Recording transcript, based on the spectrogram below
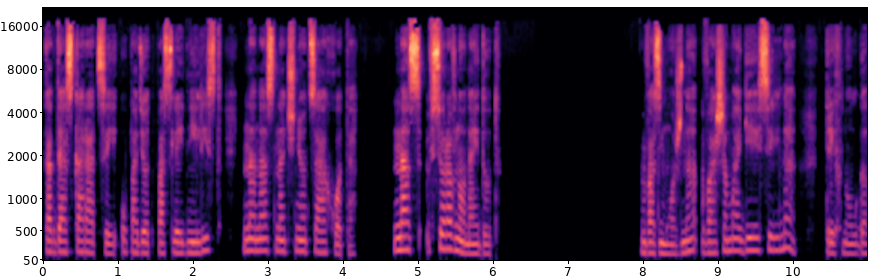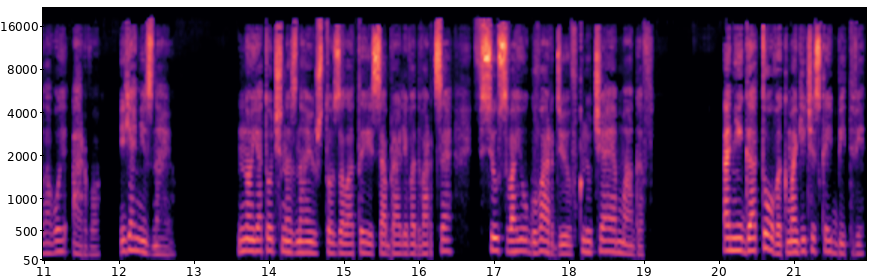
Когда с карацией упадет последний лист, на нас начнется охота. Нас все равно найдут. «Возможно, ваша магия сильна», — тряхнул головой Арво. «Я не знаю. Но я точно знаю, что золотые собрали во дворце всю свою гвардию, включая магов. Они готовы к магической битве,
